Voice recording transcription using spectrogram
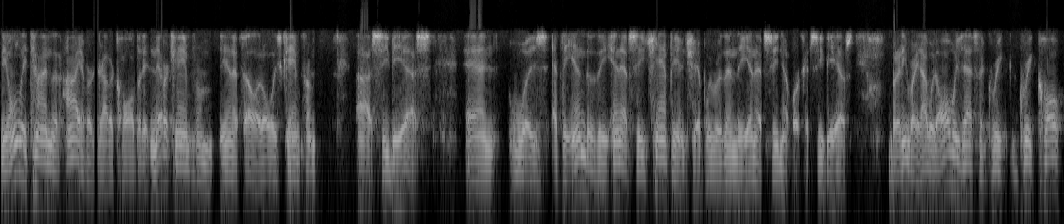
The only time that I ever got a call, but it never came from the NFL, it always came from uh, CBS, and was at the end of the NFC Championship. We were then the NFC network at CBS. But at any rate, I would always ask the Greek, Greek call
